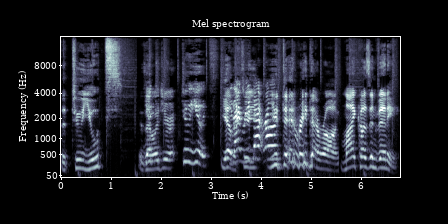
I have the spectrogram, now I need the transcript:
The two youths. Is that what you're? Two youths. Yeah. Did I read that wrong? You did read that wrong. My cousin Vinny.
